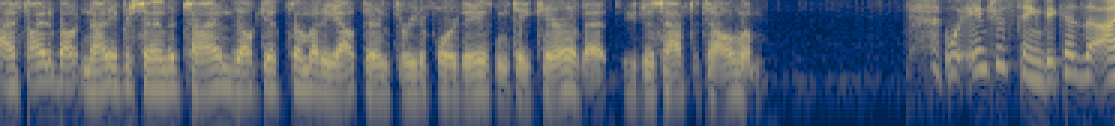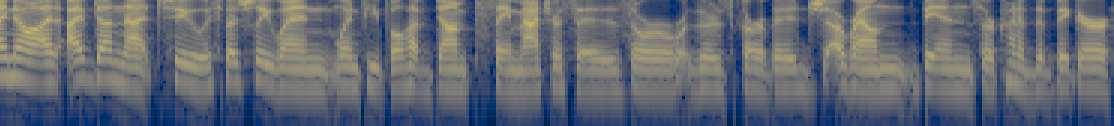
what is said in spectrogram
I find about 90% of the time they'll get somebody out there in three to four days and take care of it. You just have to tell them. Well, interesting because I know I, have done that too, especially when when people have dumped, say, mattresses or there's garbage around bins or kind of the bigger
